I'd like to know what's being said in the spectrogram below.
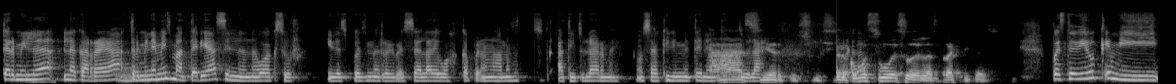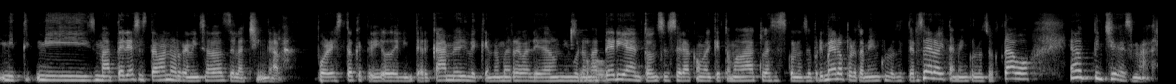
Terminé la, carrera, terminé mis materias en la Náhuac Sur y después me regresé a la de Oaxaca, pero nada más a, titularme. O sea, que me tenía que ah, titular. cierto, sí, sí. Pero ¿cómo estuvo eso de las prácticas? Pues te digo que mis materias estaban organizadas de la chingada. Por esto que te digo del intercambio y de que no me revalidaron ninguna materia. Entonces era como el que tomaba clases con los de primero, pero también con los de tercero y también con los de octavo. Era un pinche desmadre.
